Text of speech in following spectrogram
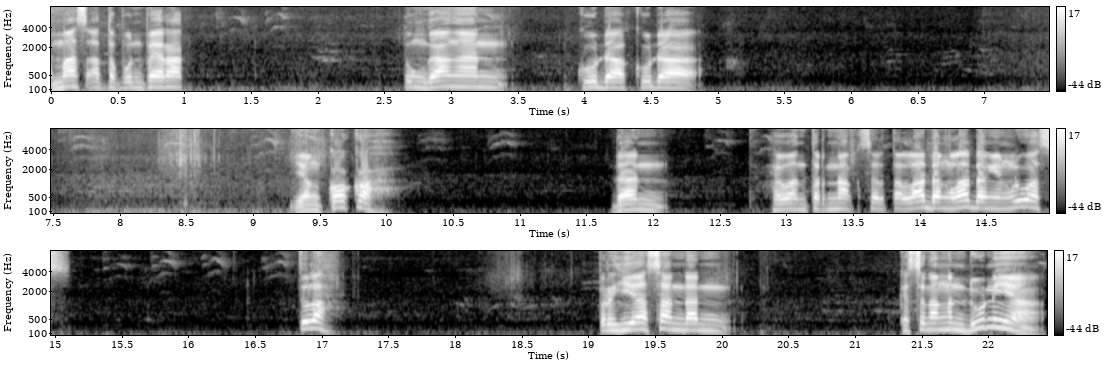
emas ataupun perak, tunggangan, kuda-kuda yang kokoh dan hewan ternak serta ladang-ladang yang luas. Itulah perhiasan dan kesenangan dunia.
